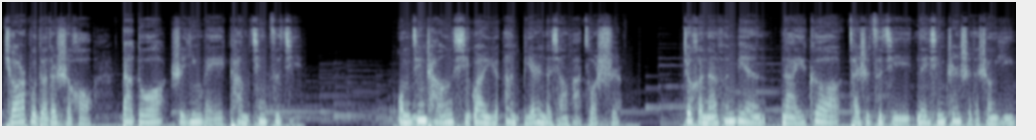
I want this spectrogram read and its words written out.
求而不得的时候，大多是因为看不清自己。我们经常习惯于按别人的想法做事，就很难分辨哪一个才是自己内心真实的声音。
